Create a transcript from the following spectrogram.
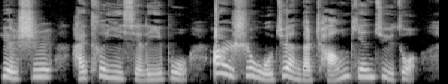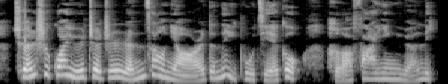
乐师。还特意写了一部二十五卷的长篇巨作，全是关于这只人造鸟儿的内部结构和发音原理。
